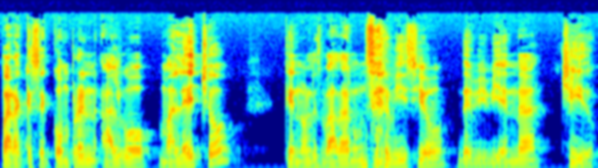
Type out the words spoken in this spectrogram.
para que se compren algo mal hecho que no les va a dar un servicio de vivienda chido.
